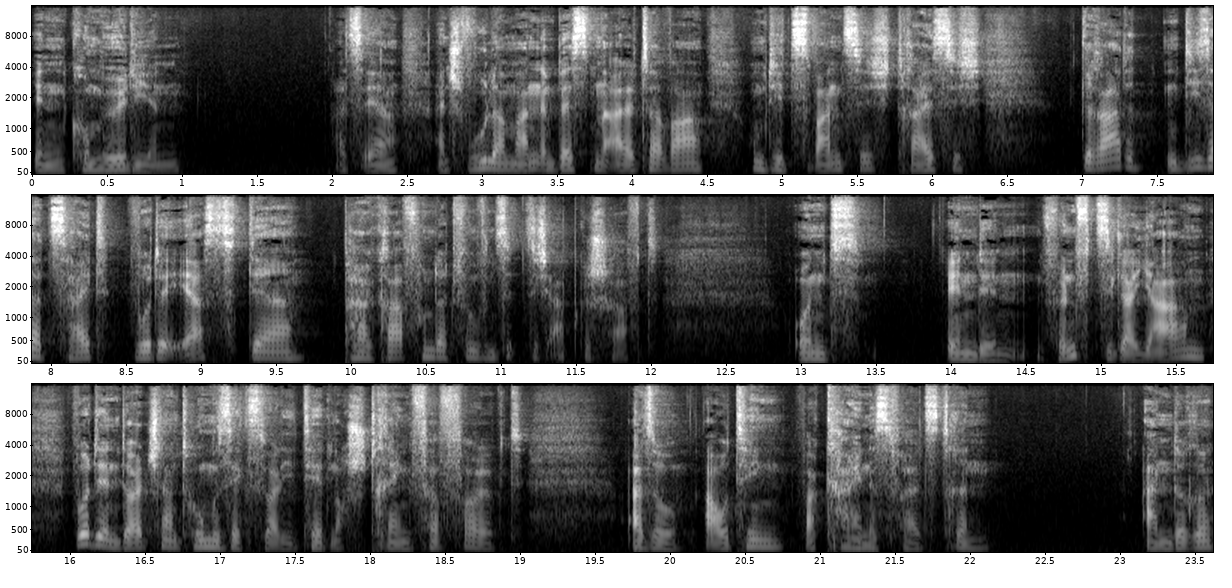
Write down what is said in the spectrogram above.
in Komödien. Als er ein schwuler Mann im besten Alter war, um die 20, 30, gerade in dieser Zeit wurde erst der Paragraph 175 abgeschafft. Und in den 50er Jahren wurde in Deutschland Homosexualität noch streng verfolgt. Also Outing war keinesfalls drin. Andere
